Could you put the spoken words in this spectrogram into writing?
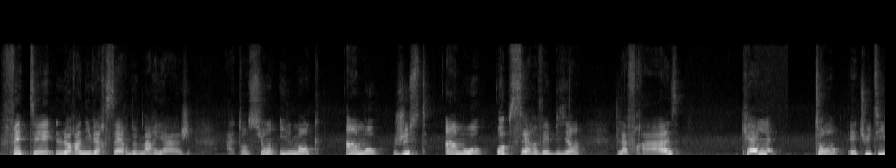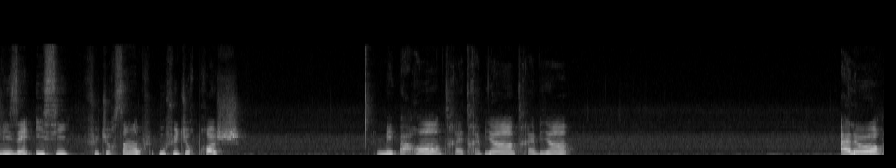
fêter leur anniversaire de mariage. Attention, il manque un mot, juste un mot. Observez bien la phrase. Quel temps est utilisé ici? Futur simple ou futur proche? Mes parents, très très bien, très bien. Alors,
